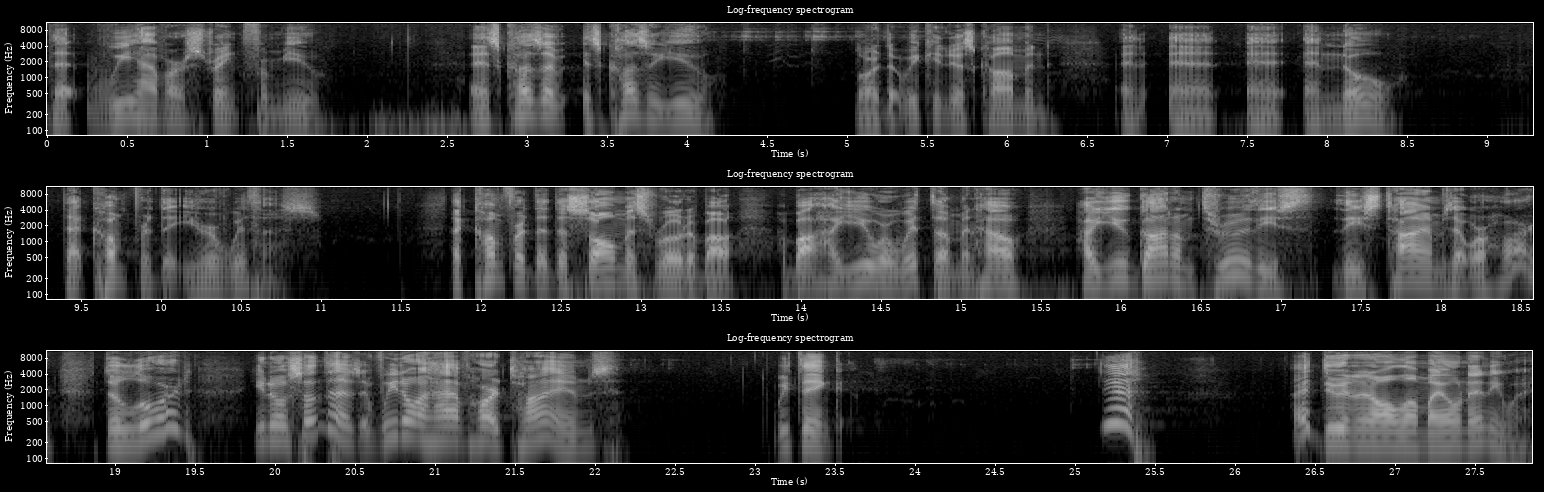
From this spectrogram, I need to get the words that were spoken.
that we have our strength from you. And it's cause of it's cause of you, Lord, that we can just come and and and and, and know that comfort that you're with us. That comfort that the psalmist wrote about, about how you were with them and how how you got them through these these times that were hard. The Lord, you know, sometimes if we don't have hard times, we think, yeah, I'd do it all on my own anyway.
